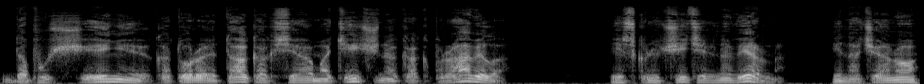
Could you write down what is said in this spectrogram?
Допущение, которое так аксиоматично, как правило, исключительно верно, иначе оно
